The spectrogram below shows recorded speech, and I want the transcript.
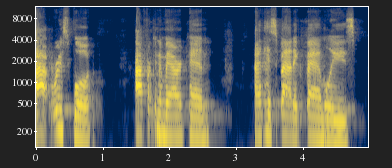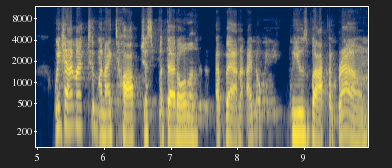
at-risk were African American and Hispanic families, which I like to, when I talk, just put that all under a banner. I know we, we use black and brown,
